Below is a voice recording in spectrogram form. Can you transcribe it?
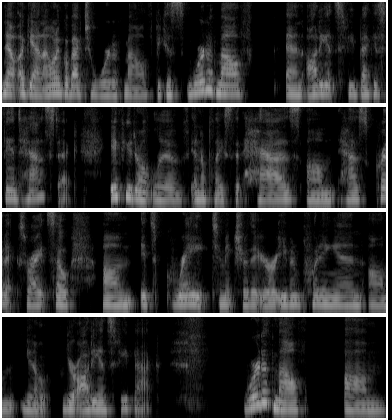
Now, again, I want to go back to word of mouth because word of mouth and audience feedback is fantastic if you don't live in a place that has um, has critics right? So um, it's great to make sure that you're even putting in um, you know your audience feedback. Word of mouth um,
